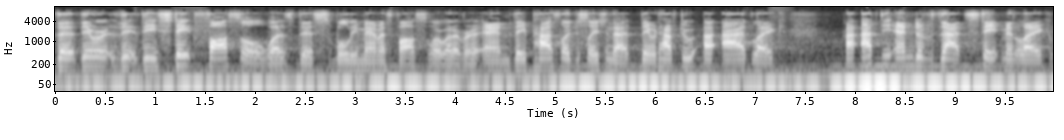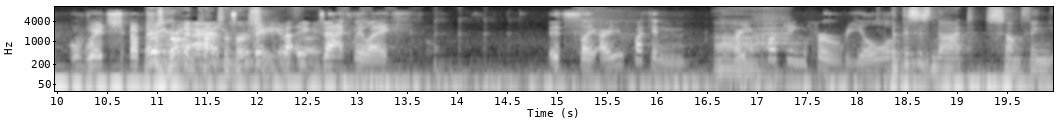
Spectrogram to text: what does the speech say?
the they were the, the state fossil was this woolly mammoth fossil or whatever, and they passed legislation that they would have to uh, add like. a- At the end of that statement, like which There's growing controversy of, uh, exactly like it's like, are you fucking, are you Ah. fucking for real? But this is not something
